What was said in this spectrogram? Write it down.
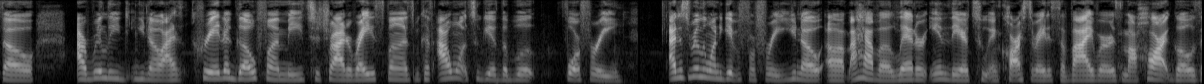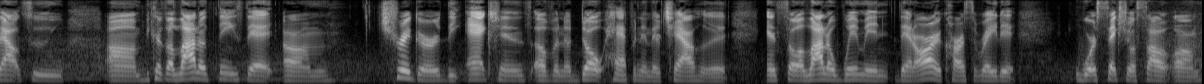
so. I really, you know, I create a GoFundMe to try to raise funds because I want to give the book for free. I just really want to give it for free. You know, um, I have a letter in there to incarcerated survivors. My heart goes out to um, because a lot of things that um, trigger the actions of an adult happen in their childhood, and so a lot of women that are incarcerated were sexual assault, um,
